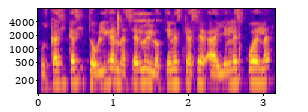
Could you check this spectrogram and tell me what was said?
pues casi casi te obligan a hacerlo y lo tienes que hacer ahí en la escuela.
